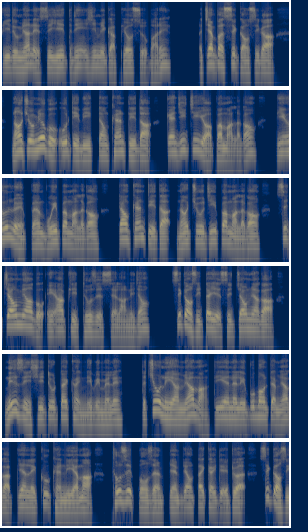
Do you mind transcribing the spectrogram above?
ပြည်သူများနဲ့စစ်ရေးတရင်အရင်းမြစ်ကပြောဆိုပါတယ်။အကြံပတ်စစ်ကောင်စီကနောင်ချိုမြို့ကိုဥတီပြီးတောင်ခမ်းဒေသကန်ကြီးကြီးရွာဘက်မှ၎င်းပြင်ဦးလွင်ပန်းပွေးဘက်မှ၎င်းတောင်ခမ်းဒေသနောင်ချိုကြီးဘက်မှ၎င်းစစ်ကြောင်းများကိုအင်အားဖြည့်ထိုးစစ်ဆင်လာနေကြောင်းစစ်ကောင်စီတပ်ရဲ့စစ်ကြောင်းများက နေ့စဉ်ရှီတိုးတိုက်ခိုက်နေပေမဲ့လည်းတချို့နေရာများမှာ TNL ပူးပေါင်းတပ်များကပြန်လည်ခုခံနေရမှထိုးစစ်ပုံစံပြန်ပြောင်းတိုက်ခိုက်တဲ့အတွက်စစ်ကောင်စီ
